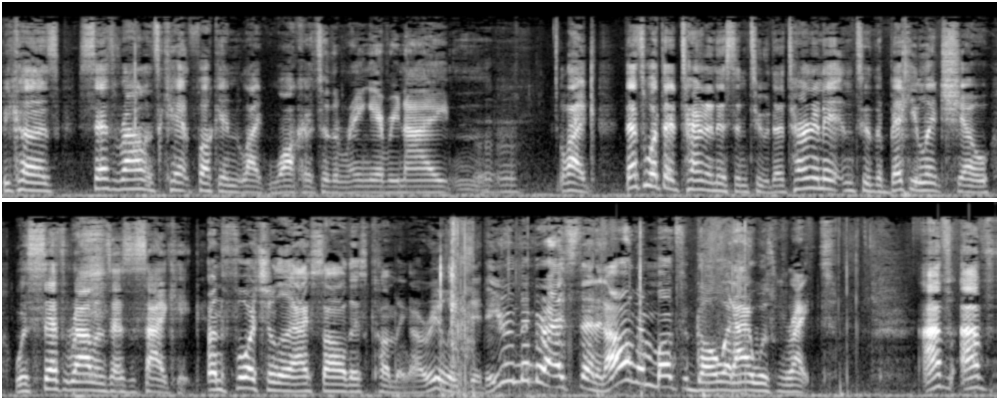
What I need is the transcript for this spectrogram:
because Seth Rollins can't fucking like walk her to the ring every night and like that's what they're turning this into. They're turning it into the Becky Lynch show with Seth Rollins as the sidekick. unfortunately, I saw this coming. I really did. You remember I said it all the months ago, and I was right. I've I've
